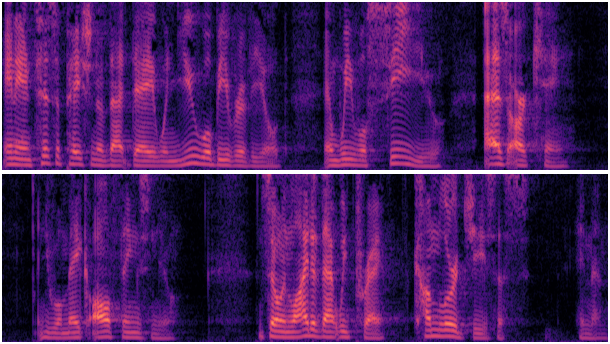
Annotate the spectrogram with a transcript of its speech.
in anticipation of that day when you will be revealed and we will see you as our king and you will make all things new. And so, in light of that, we pray, Come, Lord Jesus. Amen.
